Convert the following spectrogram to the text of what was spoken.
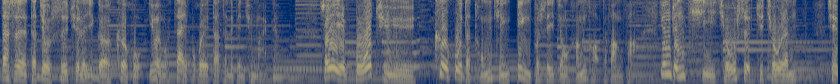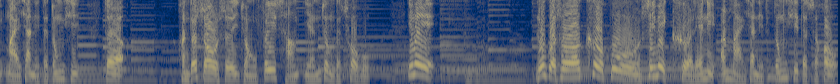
但是他就失去了一个客户，因为我再也不会到他那边去买了。所以，博取客户的同情并不是一种很好的方法。用一种乞求式去求人去买下你的东西，这很多时候是一种非常严重的错误。因为如果说客户是因为可怜你而买下你的东西的时候，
